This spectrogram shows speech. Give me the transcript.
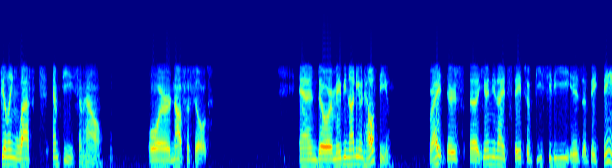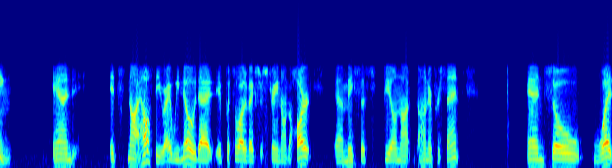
feeling left empty somehow or not fulfilled and or maybe not even healthy right? There's uh, here in the United States, obesity is a big thing, and it's not healthy, right? We know that it puts a lot of extra strain on the heart, uh, makes us feel not 100%. And so, what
